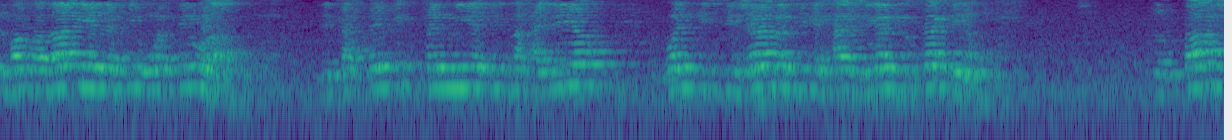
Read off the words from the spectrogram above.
البرلمانية التي أمثلها لتحقيق التنمية المحلية والاستجابة لحاجيات الساكنة. 13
